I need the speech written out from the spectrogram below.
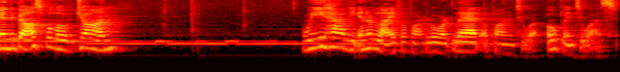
In the Gospel of John, we have the inner life of our Lord led upon to open to us.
